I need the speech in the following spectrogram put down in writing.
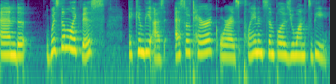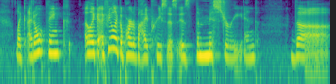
And wisdom like this, it can be as esoteric or as plain and simple as you want it to be. Like, I don't think, like, I feel like a part of the high priestess is the mystery and the,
